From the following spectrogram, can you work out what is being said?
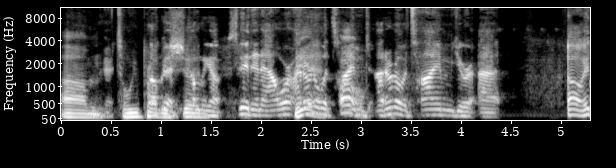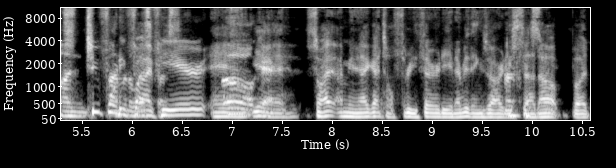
Um, Okay. so we probably oh, should. Coming up. So in an hour. I don't know what time. Oh. I don't know what time you're at. Oh, it's on- two I'm on the West forty-five Coast. here, and Oh, okay. yeah. So I, I mean, I got till three thirty, and everything's already Okay, set sweet. up. But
